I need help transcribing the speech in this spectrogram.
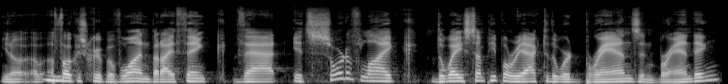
you know, a, a mm. focus group of one, but I think that it's sort of like the way some people react to the word brands and branding.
